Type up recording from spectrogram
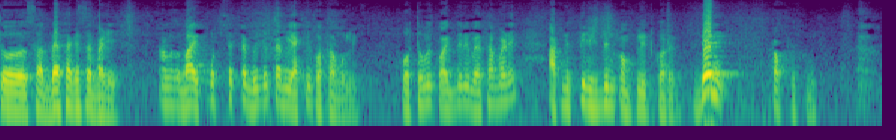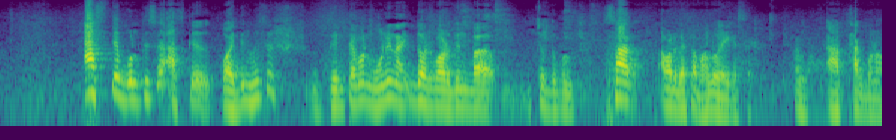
তো স্যার, ব্যথা গেছে বাড়ি। আমরা ভাই, প্রত্যেকটা ভিডিওতে আমি একই কথা বলি। প্রথমে কয়েকদিনই ব্যথা বাড়ে, আপনি তিরিশ দিন কমপ্লিট করেন। দেন টক আজকে বলতেছে, আজকে কয়দিন হয়েছে? দিনটা আমার মনে নাই, দশ বারো দিন বা চোদ্দ পনেরো স্যার, আমার ব্যথা ভালো হয়ে গেছে। আর থাকব না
